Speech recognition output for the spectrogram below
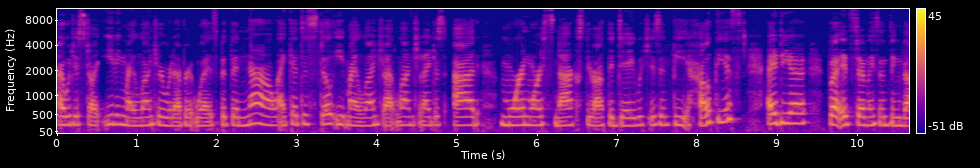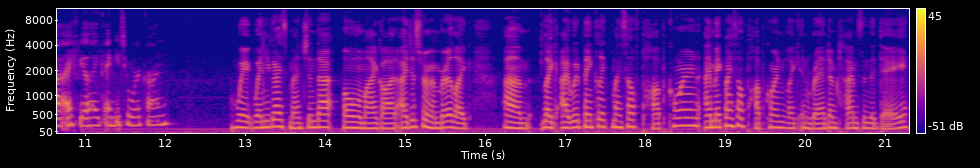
I would just start eating my lunch or whatever it was. But then now I get to still eat my lunch at lunch and I just add more and more snacks throughout the day, which isn't the healthiest idea, but it's definitely something that I feel like I need to work on. Wait, when you guys mentioned that, oh my god, I just remember like um like I would make like myself popcorn. I make myself popcorn like in random times in the day.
